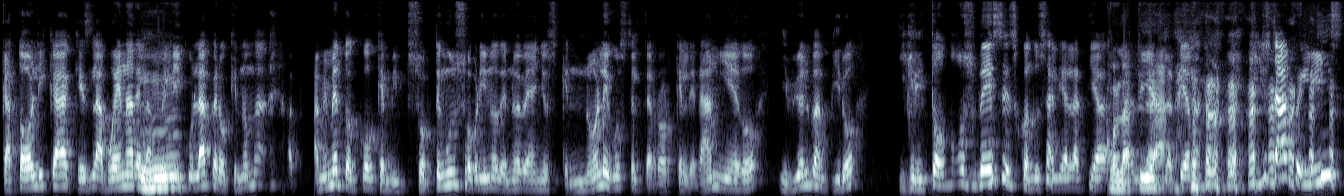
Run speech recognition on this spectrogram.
católica, que es la buena de la película, pero que no me... A, mí me tocó que mi, tengo un sobrino de nueve años que no le gusta el terror, que le da miedo, y vio el vampiro y gritó dos veces cuando salía la tía. Con la tía. y yo estaba feliz,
